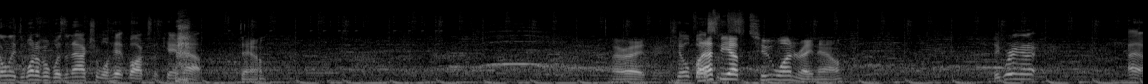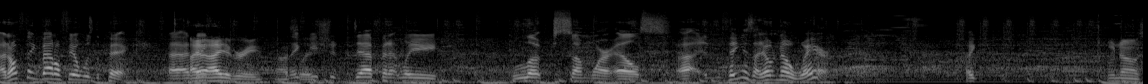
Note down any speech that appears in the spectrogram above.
only one of them was an actual hitbox that came out. Damn. All right. Killed Flaffy up 2-1 right now. I think we're gonna. I I don't think Battlefield was the pick. I, think, I, agree, I think he should definitely look somewhere else. Uh, the thing is, I don't know where. Like, Who knows?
